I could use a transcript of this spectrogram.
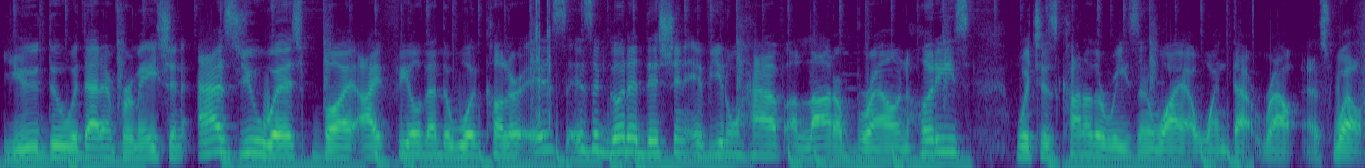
You do with that information as you wish, but I feel that the wood color is, is a good addition if you don't have a lot of brown hoodies, which is kind of the reason why I went that route as well.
